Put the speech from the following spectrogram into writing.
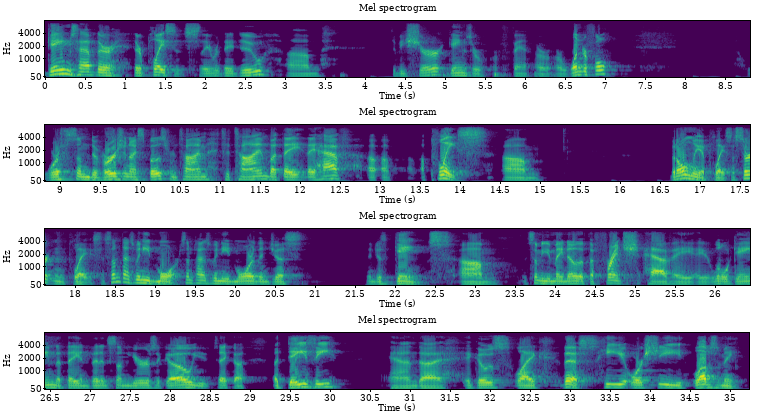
Games have their, their places. They, they do, um, to be sure. Games are, are, are, wonderful, worth some diversion, I suppose, from time to time, but they, they have a, a, a place, um, but only a place, a certain place. And sometimes we need more. Sometimes we need more than just, than just games. Um, some of you may know that the French have a, a little game that they invented some years ago. You take a, a daisy, and uh, it goes like this He or she loves me.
